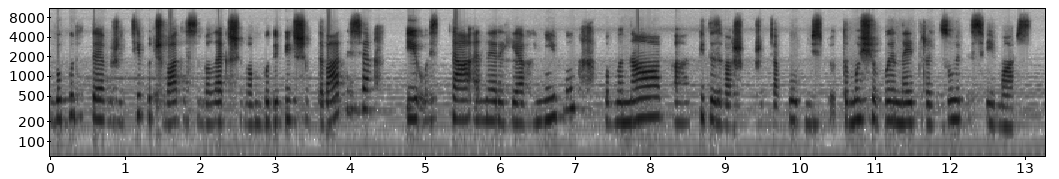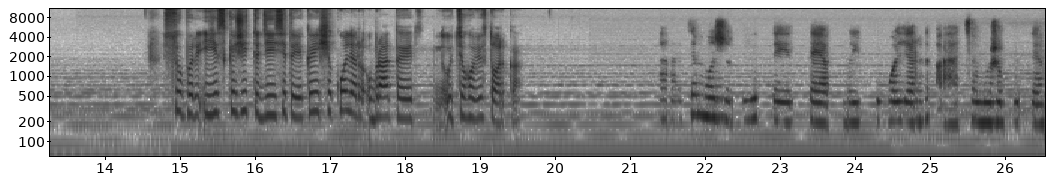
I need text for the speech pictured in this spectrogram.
ви будете в житті почувати себе легше, вам буде більше вдаватися, і ось ця енергія гніву вона а, піде з вашого життя повністю, тому що ви нейтралізуєте свій Марс. Супер. І скажіть тоді, Ісіто, який ще колір обрати у цього вівторка? Це може бути теплий колір, це може бути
